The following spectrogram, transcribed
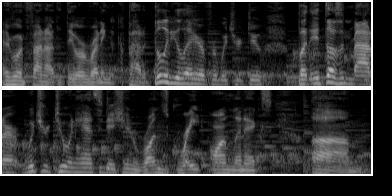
everyone found out that they were running a compatibility layer for Witcher 2. But it doesn't matter. Witcher 2 Enhanced Edition runs great on Linux. Um,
